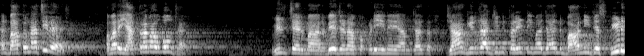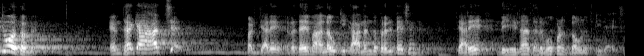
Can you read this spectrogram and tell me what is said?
અને બાતો નાચી રહ્યા છે. અમારે યાત્રામાં આવું બહુ થાય. વ્હીલચેરમાં બે જણા પકડીને આમ ચાલતા, જ્યાં ગિરિરાજજીની તરેટીમાં જાય ને બાની જે સ્પીડ જુઓ તમે, એમ થાય કે આ જ છે. પણ જ્યારે હૃદયમાં અલૌકિક આનંદ પ્રગટે છે ને, ત્યારે દેહના ધર્મો પણ ગૌણ થઈ જાય છે.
